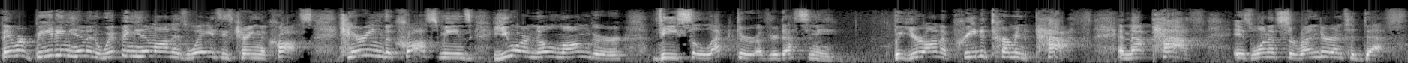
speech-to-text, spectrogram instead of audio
They were beating him and whipping him on his way as he's carrying the cross. Carrying the cross means you are no longer the selector of your destiny. But you're on a predetermined path, and that path is one of surrender unto death.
